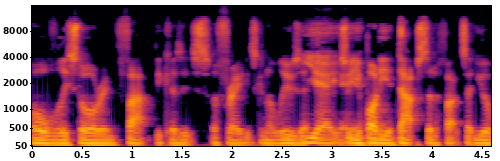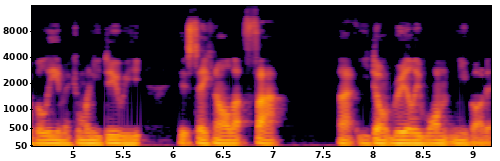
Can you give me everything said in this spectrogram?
overly storing fat because it's afraid it's going to lose it. yeah, yeah, so yeah. your body adapts to the fact that you're bulimic, and when you do eat, it's taking all that fat that you don't really want in your body,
